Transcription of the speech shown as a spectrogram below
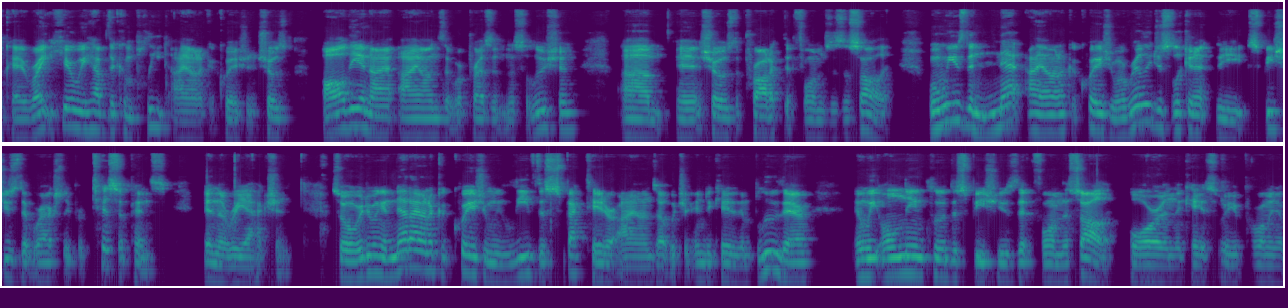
okay, right here we have the complete ionic equation. It shows all the ions that were present in the solution, um, and it shows the product that forms as a solid. When we use the net ionic equation, we're really just looking at the species that were actually participants in the reaction. So when we're doing a net ionic equation, we leave the spectator ions out, which are indicated in blue there, and we only include the species that form the solid, or in the case where you're forming a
